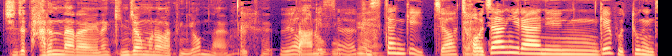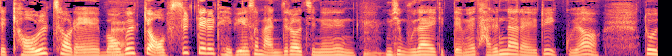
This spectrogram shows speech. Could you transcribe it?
진짜 다른 나라에는 김장 문화 같은 게 없나요? 이렇게 왜 나누고 없겠어요? 예. 비슷한 게 있죠. 예. 저장이라는 게 보통 이제 겨울철에 먹을 예. 게 없을 때를 대비해서 만들어지는 음. 식 문화이기 때문에 다른 나라에도 있고요. 또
